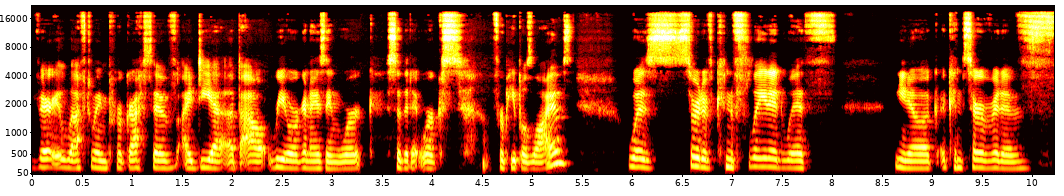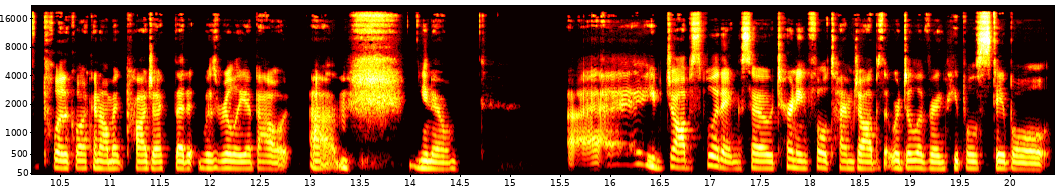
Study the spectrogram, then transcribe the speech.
very left-wing progressive idea about reorganizing work so that it works for people's lives was sort of conflated with you know, a, a, conservative political economic project that it was really about, um, you know, uh, job splitting. So turning full time jobs that were delivering people's stable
